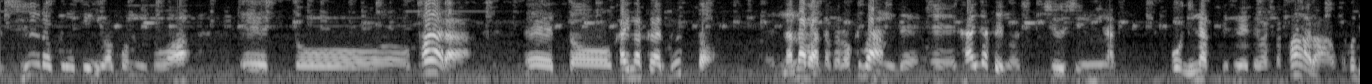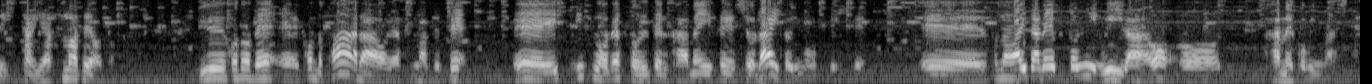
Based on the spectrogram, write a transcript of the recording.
16日には今度は、えー、っと、パーラー、えー、っと、開幕からずっと7番とか6番で、えー、下位打線の中心になって、を担ってくれてました。パーラーをここで一旦休ませようということで、えー、今度パーラーを休ませて、えー、いつもレフトを出てる亀井選手をライトに持ってきて、えー、その間レフトにウィーラーをはめ込みました。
